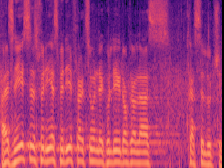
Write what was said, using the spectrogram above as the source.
als nächstes für die SPD-Fraktion der Kollege Dr. Lars Castellucci.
